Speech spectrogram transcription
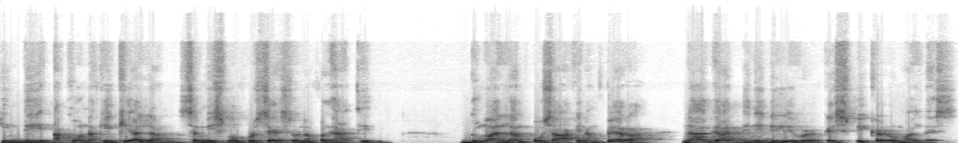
hindi ako nakikialam sa mismong proseso ng paghatid. Dumaan lang po sa akin ang pera na agad dinideliver kay Speaker Romualdez.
